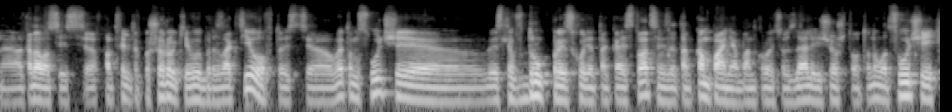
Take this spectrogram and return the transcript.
а, когда у вас есть в портфеле такой широкий выбор из активов, то есть э, в этом случае, э, если вдруг происходит такая ситуация, не знаю, там компания обанкротилась, да, или еще что-то, ну, вот случай,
